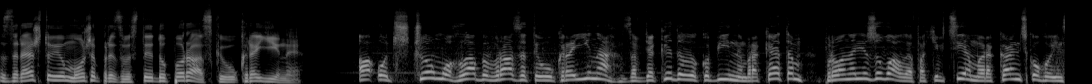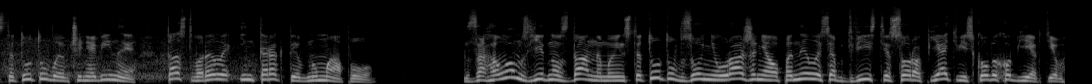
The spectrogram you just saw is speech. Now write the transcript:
зрештою може призвести до поразки України. А от що могла би вразити Україна завдяки далекобійним ракетам, проаналізували фахівці Американського інституту вивчення війни та створили інтерактивну мапу. Загалом, згідно з даними інституту, в зоні ураження опинилися б 245 військових об'єктів,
